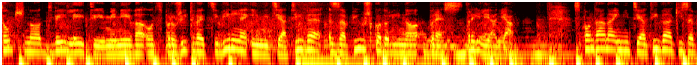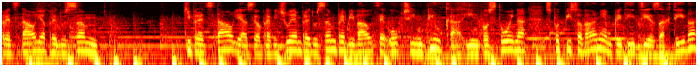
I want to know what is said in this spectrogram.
Točno dve leti mineva od sprožitve civilne inicijative za Pivško dolino brez streljanja. Spontana inicijativa, ki se predstavlja predvsem ki predstavlja, se opravičujem, predvsem prebivalce občin Pivka in Postojna, s podpisovanjem peticije zahteva,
